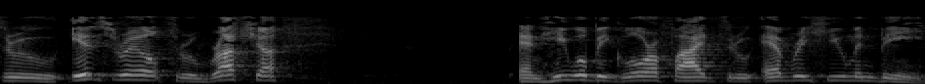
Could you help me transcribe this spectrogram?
through Israel, through Russia, and He will be glorified through every human being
